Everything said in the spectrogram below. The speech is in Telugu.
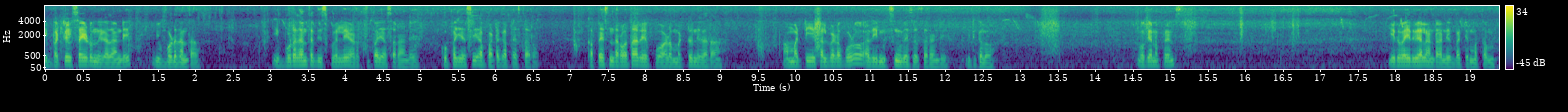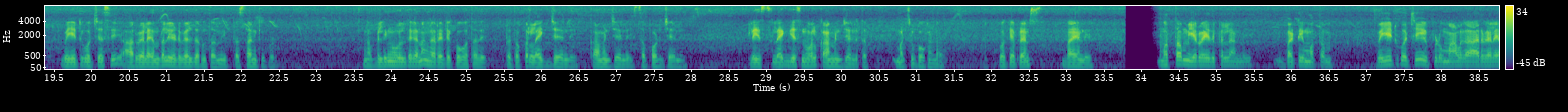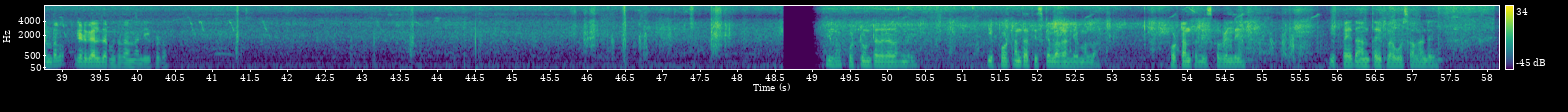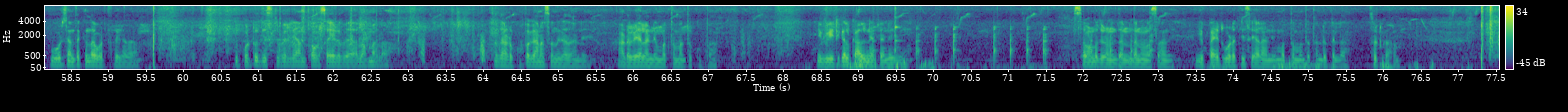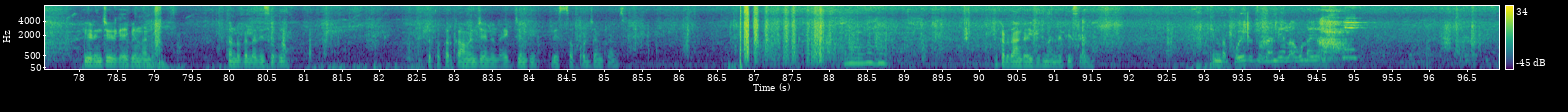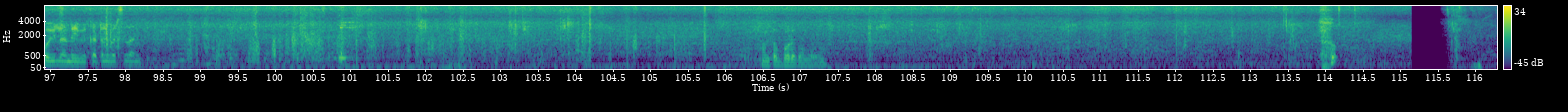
ఈ బట్టల సైడ్ ఉంది కదండి ఈ బుడదంతా. ఈ బుడదంతా తీసుకువెళ్ళి ఆడ కుప్ప చేస్తారండి. కుప్ప చేసి ఆ బట్ట కప్పేస్తారు. కప్పేసిన తర్వాత రేపు ఆడ మట్టి ఉంది కదా ఆ మట్టి కలిపేటప్పుడు అది మిక్సింగ్ వేసేస్తారండి ఇటుకలో. ఓకేనా ఫ్రెండ్స్? ఇరవై ఐదు వేలు అంట అండి బట్టి మొత్తం. వెయ్యిటికి వచ్చేసి ఆరు వేల ఎనిమిది వందలు ఏడు వేలు జరుగుతుంది ప్రస్తుతానికి ఇప్పుడు. ఇంకా బిల్డింగ్ వెళ్తే కన్నా ఇంకా రేట్ ఎక్కువ పోతుంది. ప్రతి ఒక్కరు లైక్ చేయండి కామెంట్ చేయండి సపోర్ట్ చేయండి. ప్లీజ్ లైక్ చేసిన వాళ్ళు కామెంట్ చేయండి తప్ప మర్చిపోకుండా. ఓకే ఫ్రెండ్స్ బాయ్ అండి. మొత్తం ఇరవై ఐదు పిల్ల అండి. బట్టి మొత్తం వెయ్యిటికి వచ్చి ఇప్పుడు మామూలుగా ఆరు వేల ఎనిమిది వందలు ఏడు వేలు జరుగుతుందండి ఇప్పుడు. ఇలా పొట్టు ఉంటుంది కదండి. ఈ పొట్టు అంతా తీసుకెళ్ళాలండి మళ్ళీ. పొట్టు అంతా తీసుకువెళ్ళి ఈ పైద అంతా ఇట్లా కూర్చోాలండి ఊడ్స్ అంత కింద పడుతుంది కదా. ఈ పొట్టు తీసుకువెళ్ళి అంత ఒక సైడ్ వేయాలి మళ్ళీ. అది ఆడ కుప్ప కానొస్తుంది కదండి. ఆడ వేయాలండి మొత్తం అంత కుప్ప. ఇవి ఇటుకలు కాలినట్టండి ఇవి. సౌండ్ చూడండి దాని దాని వస్తుంది ఈ పైరు కూడా తీసేయాలండి మొత్తం అంతా తండుపిల్ల చుట్టుకారం. ఈడించి ఇడికి అయిపోయిందండి. తండుపిల్ల తీసేది. ప్రతి ఒక్కరు కామెంట్ చేయండి లైక్ చేయండి ప్లీజ్ సపోర్ట్ చేయండి ఫ్రెండ్స్. ఇక్కడ దాకా అయిపోయిందండి తీసేది కింద పొయ్యిలు చూడండి ఎలా ఉన్నాయో. పొయ్యిలు అండి ఇవి కట్టలు పెరచడానికి అంత బూడదండి ఇది.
